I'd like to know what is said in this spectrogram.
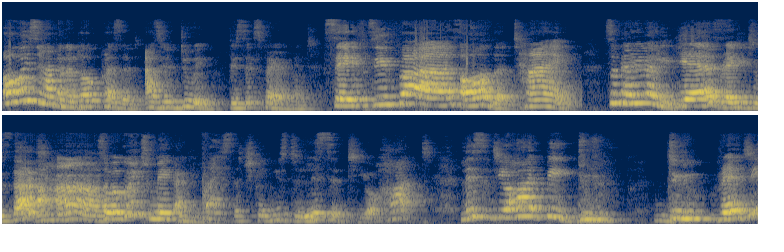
always have an adult present as you're doing this experiment. Safety first! All the time. So Nelly ready? Yes. ready to start? Uh-huh. So we're going to make a device that you can use to listen to your heart. Listen to your heartbeat. Do, do, ready?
